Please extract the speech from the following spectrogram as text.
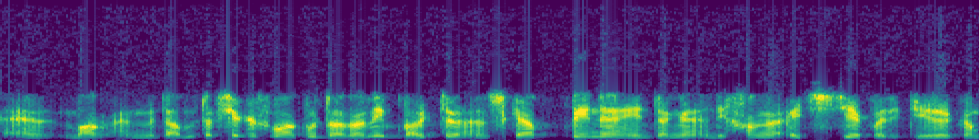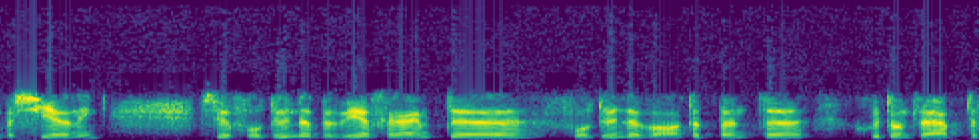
en maar en dan moet ek seker gemaak word dat daar nie buite en skerp penne en dinge in die gange uitsteek wat die diere kan beseer nie. So voldoende beweegruimte, voldoende waterpunte, goed ontwerpte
